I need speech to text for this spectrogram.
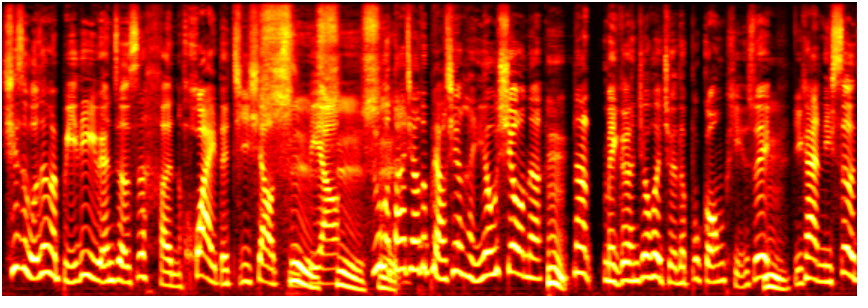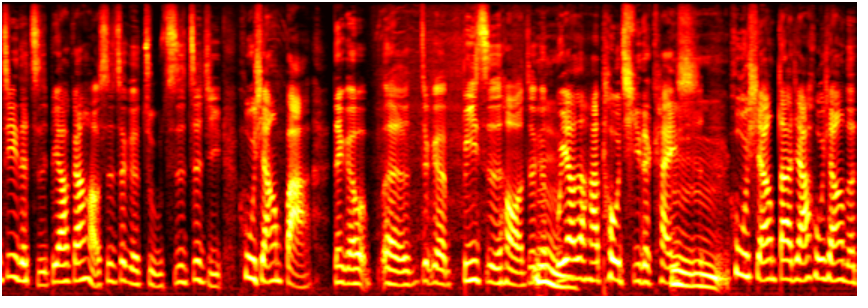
其实我认为比例原则是很坏的绩效指标。是是。如果大家都表现很优秀呢？嗯，那每个人就会觉得不公平。所以你看，你设计的指标刚好是这个组织自己互相把那个呃这个鼻子哈，这个不要让它透气的开始。互相，大家互相的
